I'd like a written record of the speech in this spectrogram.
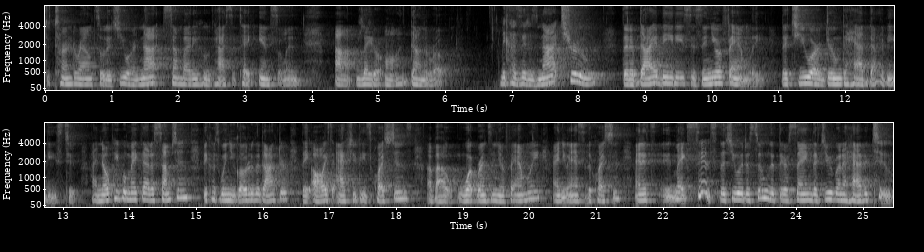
to turn it around so that you are not somebody who has to take insulin uh, later on down the road. Because it is not true that if diabetes is in your family, that you are doomed to have diabetes too. I know people make that assumption because when you go to the doctor, they always ask you these questions about what runs in your family, and you answer the question, and it makes sense that you would assume that they're saying that you're going to have it too.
